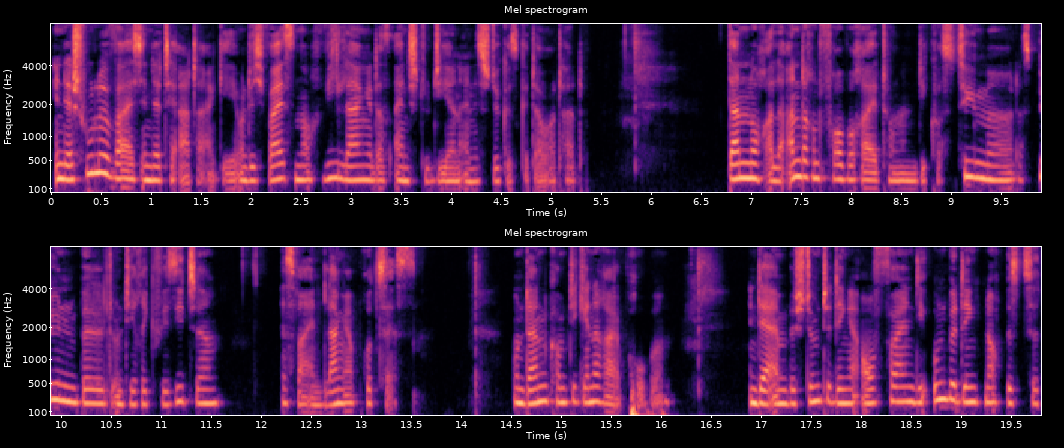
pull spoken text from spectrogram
In der Schule war ich in der Theater AG und ich weiß noch, wie lange das Einstudieren eines Stückes gedauert hat. Dann noch alle anderen Vorbereitungen, die Kostüme, das Bühnenbild und die Requisite. Es war ein langer Prozess. Und dann kommt die Generalprobe, in der einem bestimmte Dinge auffallen, die unbedingt noch bis zur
